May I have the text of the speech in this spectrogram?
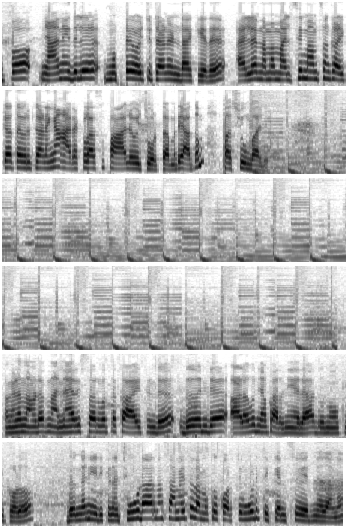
ഇപ്പോൾ ഞാൻ ഇതിൽ മുട്ട ഒഴിച്ചിട്ടാണ് ഉണ്ടാക്കിയത്. അല്ല നമ്മൾ മത്സ്യമാംസം കഴിക്കാത്തവർക്കാണെങ്കിൽ അര ഗ്ലാസ് പാൽ ഒഴിച്ചു കൊടുത്താൽ മതി. അതും പശുവും പാൽ. അങ്ങനെ നമ്മുടെ നന്നാരി സർവത്തൊക്കെ ആയിട്ടുണ്ട്. ഇതിന്റെ അളവ് ഞാൻ പറഞ്ഞു തരാം. അത് നോക്കിക്കോളൂ. ഇതെങ്ങനെ ഇരിക്കണം? ചൂടാറുന്ന സമയത്ത് നമുക്ക് കുറച്ചും കൂടി തിക്കൻസ് വരുന്നതാണ്.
